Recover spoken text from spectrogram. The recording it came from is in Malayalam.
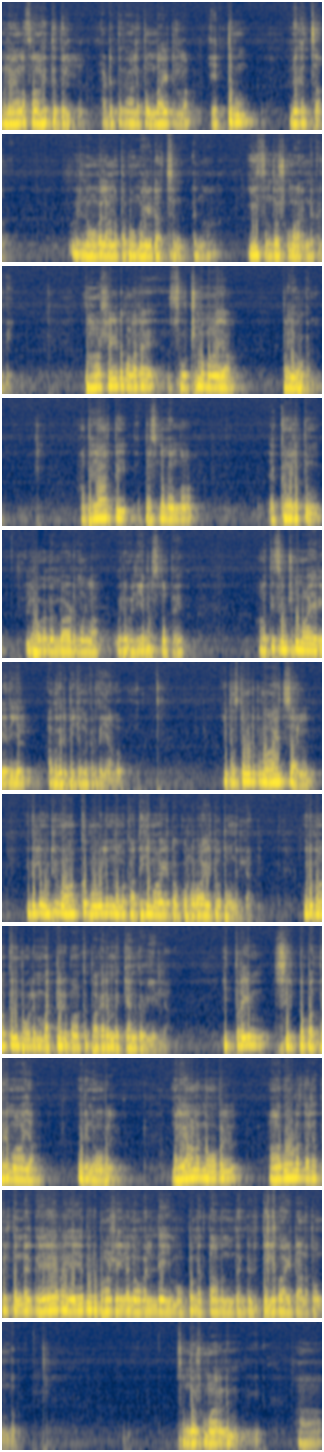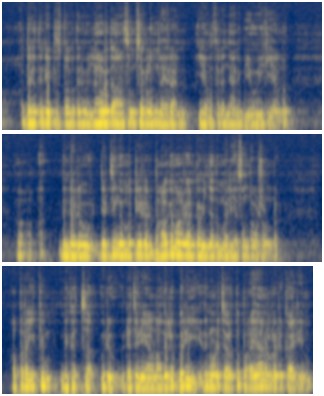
മലയാള സാഹിത്യത്തിൽ അടുത്ത കാലത്തുണ്ടായിട്ടുള്ള ഏറ്റവും മികച്ച ഒരു നോവലാണ് തപോമയുടെ അച്ഛൻ എന്ന ഈ സന്തോഷ് കുമാറിന്റെ കൃതി. ഭാഷയുടെ വളരെ സൂക്ഷ്മമായ പ്രയോഗം. അഭയാർത്ഥി പ്രശ്നമെന്ന എക്കാലത്തും ലോകമെമ്പാടുമുള്ള ഒരു വലിയ പ്രശ്നത്തെ അതിസൂക്ഷ്മമായ രീതിയിൽ അവതരിപ്പിക്കുന്ന കൃതിയാണ്. ഈ പുസ്തകം എടുത്ത് വായിച്ചാൽ ഇതിൽ ഒരു വാക്ക് പോലും നമുക്ക് അധികമായിട്ടോ കുറവായിട്ടോ തോന്നില്ല. ഒരു വാക്കിന് പോലും മറ്റൊരു വാക്ക് പകരം വയ്ക്കാൻ കഴിയില്ല. ഇത്രയും ശില്പഭദ്രമായ ഒരു നോവൽ. മലയാള നോവൽ ആഗോള തലത്തിൽ തന്നെ വേറെ ഏതൊരു ഭാഷയിലെ നോവലിന്റെയും ഒപ്പം എത്താമെന്നതിന്റെ ഒരു തെളിവായിട്ടാണ് തോന്നുന്നത്. സന്തോഷ് കുമാറിനും അദ്ദേഹത്തിന്റെ ഈ പുസ്തകത്തിനും എല്ലാവിധ ആശംസകളും നേരാൻ ഈ അവസരം ഞാൻ ഉപയോഗിക്കുകയാണ്. ഇതിന്റെ ഒരു ജഡ്ജിങ് കമ്മിറ്റിയുടെ ഒരു ഭാഗമാകാൻ കഴിഞ്ഞതും വലിയ സന്തോഷമുണ്ട്. അത്രയ്ക്കും മികച്ച ഒരു രചനയാണ്. അതിലുപരി ഇതിനോട് ചേർത്ത് പറയാനുള്ളൊരു കാര്യം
